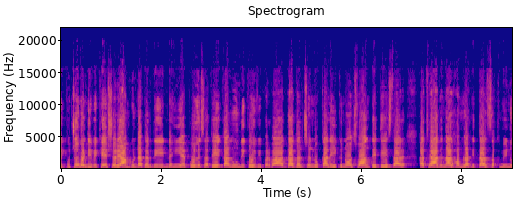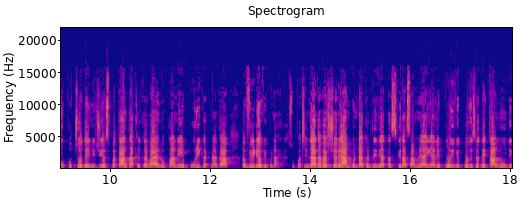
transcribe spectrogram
ਕਿ ਪੁੱਚੋ ਮੰਡੀ ਵਿਖੇ ਸ਼ਰੇਆਮ ਗੁੰਡਾਗਰਦੀ ਨਹੀਂ ਹੈ ਪੁਲਿਸ ਅਤੇ ਕਾਨੂੰਨ ਦੀ ਕੋਈ ਵੀ ਪਰਵਾਹ। ਅੱਧਾ ਦਰਜਨ ਲੋਕਾਂ ਨੇ ਇੱਕ ਨੌਜਵਾਨ ਤੇ ਤੇਜ਼ਧਾਰ ਹਥਿਆਰ ਦੇ ਨਾਲ ਹਮਲਾ ਕੀਤਾ। ਜ਼ਖਮੀ ਨੂੰ ਪੁੱਚੋ ਦੇ ਨਿੱਜੀ ਹਸਪਤਾਲ ਦਾਖਲ ਕਰਵਾਇਆ। ਲੋਕਾਂ ਨੇ ਪੂਰੀ ਘਟਨਾ ਦਾ ਵੀਡੀਓ ਵੀ ਬਣਾਇਆ। ਸੋ ਬਠਿੰਡਾ ਦੇ ਵਿੱਚ ਸ਼ਰੇਆਮ ਗੁੰਡਾਗਰਦੀ ਦੀਆਂ ਤਸਵੀਰਾਂ ਸਾਹਮਣੇ ਆਈਆਂ ਨੇ। ਕੋਈ ਵੀ ਪੁਲਿਸ ਅਤੇ ਕਾਨੂੰਨ ਦੀ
